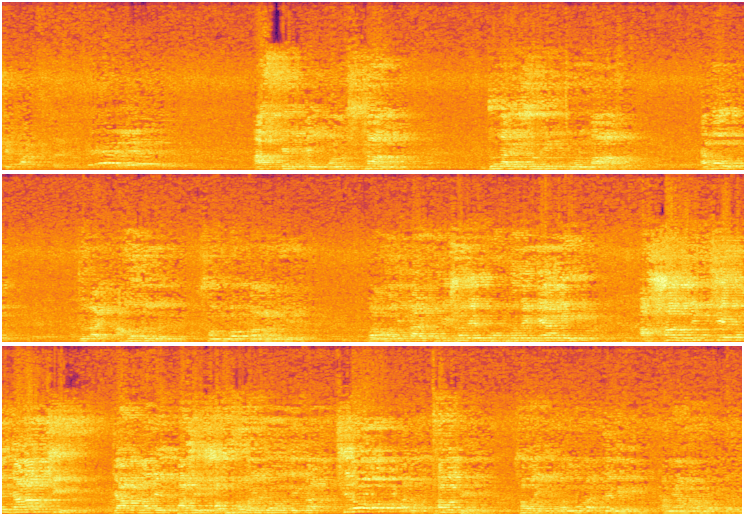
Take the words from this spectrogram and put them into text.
ফিরে আসতে পারে আজকের এই অনুষ্ঠান জুলাই শহীদ পরিবার এবং জুলাই আহতদের সংবর্ধনা নিয়ে গণ অধিকার পরিষদের পক্ষ থেকে আমি আশ্বাস দিচ্ছি এবং জানাচ্ছি যে আপনাদের পাশে সবসময় গণ অধিকার ছিল এবং থাকবে। সবাইকে ধন্যবাদ জানিয়ে আমি আমার বক্তব্য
